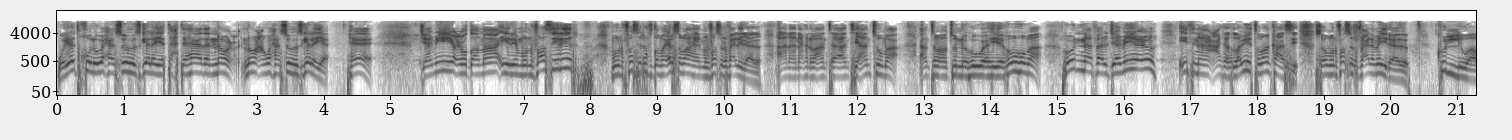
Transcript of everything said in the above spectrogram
Wayadkhulu waxaa soo hosgelaya taxta haada nawc noocan waxaa soo hosgelaya. Hee jamiicu damaa'iri munfasili munfasil raf damaa'ir soma lahayn munfasil la yidhaahdo ana naxnu anta anti antuma antuma antuna huwa hiya humhuma hunna faljamiicu itnaa cashar labiyo tobankaasi. Soo munfasil raf lama yidhaahdo kulli waa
